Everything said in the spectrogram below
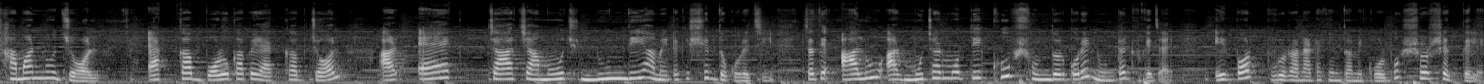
সামান্য জল। এক কাপ বড় কাপের এক কাপ জল আর এক চা চামচ নুন দিয়ে আমি এটাকে সেদ্ধ করেছি, যাতে আলু আর মোচার মধ্যে খুব সুন্দর করে নুনটা ঢুকে যায়। এরপর পুরো রান্নাটা কিন্তু আমি করব সর্ষের তেলে।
